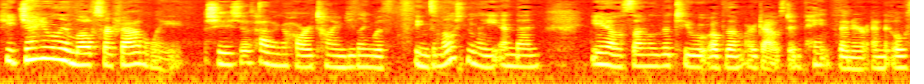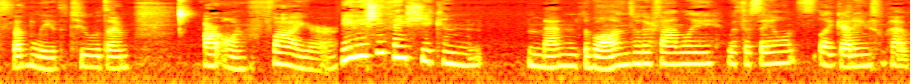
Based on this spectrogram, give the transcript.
she genuinely loves her family. She's just having a hard time dealing with things emotionally, and then, you know, suddenly the two of them are doused in paint thinner, and oh, suddenly the two of them are on fire. Maybe she thinks she can mend the bonds with her family with the seance, like getting some kind of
